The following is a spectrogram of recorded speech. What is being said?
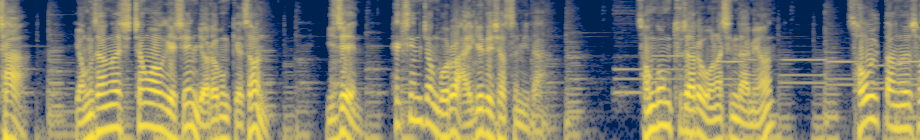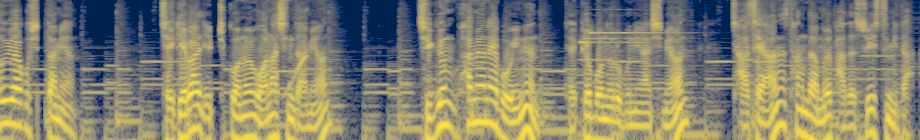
자, 영상을 시청하고 계신 여러분께선 이젠 핵심 정보를 알게 되셨습니다. 성공 투자를 원하신다면, 서울 땅을 소유하고 싶다면, 재개발 입주권을 원하신다면, 지금 화면에 보이는 대표번호로 문의하시면 자세한 상담을 받을 수 있습니다.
